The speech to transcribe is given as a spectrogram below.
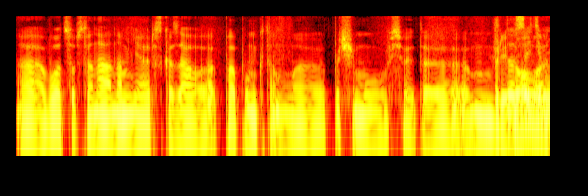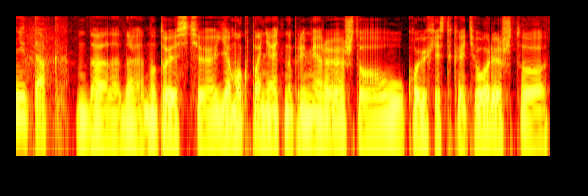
Вот, собственно, она мне рассказала по пунктам, э, почему все это бредово. Что с этим не так. Да-да-да. Ну, то есть э, я мог понять, например, что у Кових есть такая теория, что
